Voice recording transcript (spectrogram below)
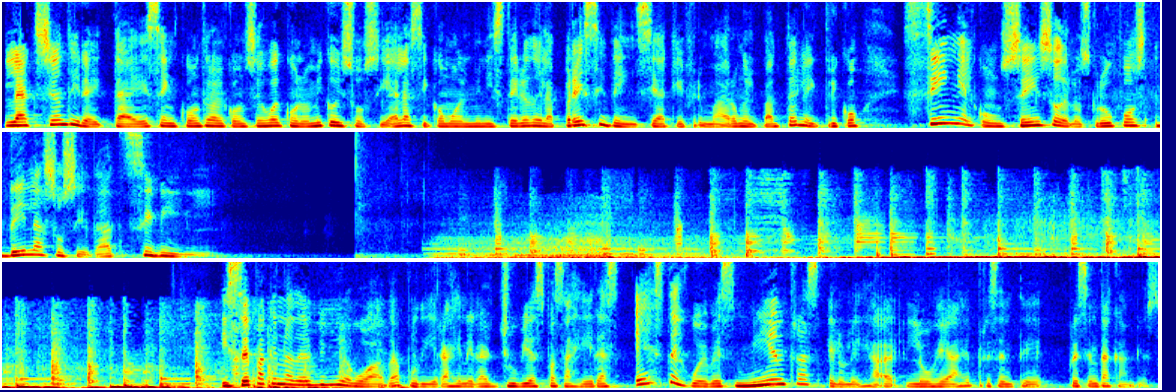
La acción directa es en contra del Consejo Económico y Social, así como el Ministerio de la Presidencia, que firmaron el pacto eléctrico sin el consenso de los grupos de la sociedad civil. Y sepa que una débil aguada pudiera generar lluvias pasajeras este jueves mientras el oleaje, presenta cambios.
